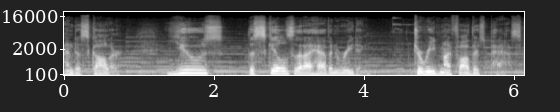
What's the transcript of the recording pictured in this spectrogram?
and a scholar, use the skills that I have in reading to read my father's past.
